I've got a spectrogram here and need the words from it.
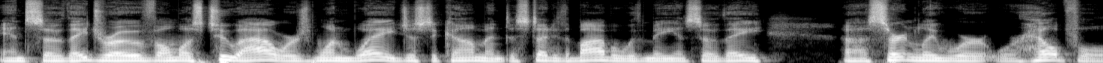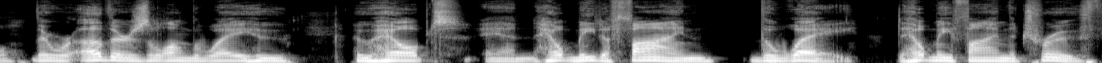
And so they drove almost two hours one way just to come and to study the Bible with me. And so they uh, certainly were were helpful. There were others along the way who who helped and helped me to find the way, to help me find the truth.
